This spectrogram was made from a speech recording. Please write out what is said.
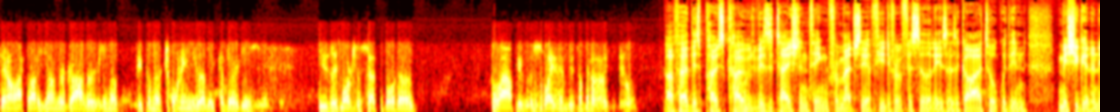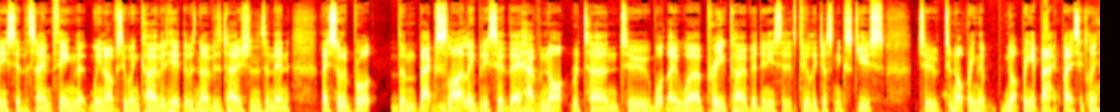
they don't like a lot of younger drivers, you know, people in their 20s really, because they're just usually more susceptible to allow people to sway them to do something they don't need to do. I've heard this post COVID visitation thing from actually a few different facilities. There's a guy I talked with in Michigan, and he said the same thing that when obviously when COVID hit, there was no visitations, and then they sort of brought them back slightly, but he said they have not returned to what they were pre-COVID, and he said it's purely just an excuse to to not bring the not bring it back, basically.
